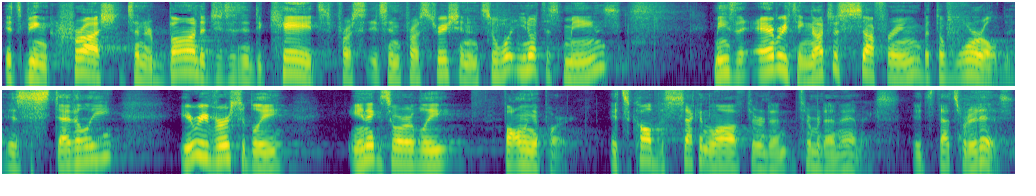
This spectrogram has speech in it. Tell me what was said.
it's being crushed, it's under bondage, it's in decay, it's, it's in frustration. And so, what, you know what this means? Means that everything, not just suffering, but the world, is steadily, irreversibly, inexorably falling apart. It's called the second law of thermodynamics. It's, that's what it is.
